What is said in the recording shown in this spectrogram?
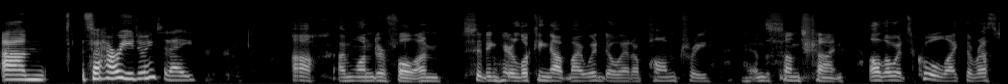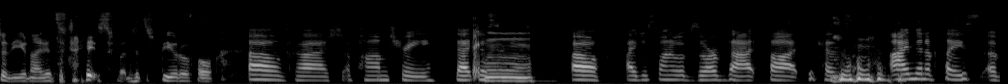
Um, so, how are you doing today? Oh, I'm wonderful. I'm sitting here looking out my window at a palm tree and the sunshine. Although it's cool like the rest of the United States, but it's beautiful. Oh gosh, a palm tree. That just mm. oh, I just want to absorb that thought because I'm in a place of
